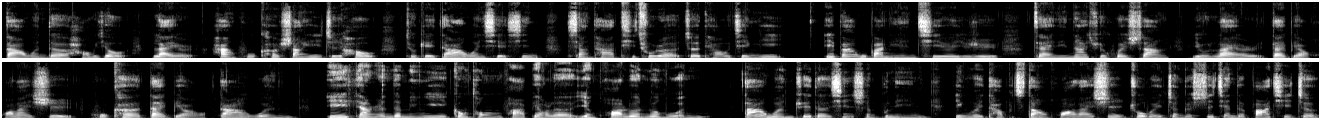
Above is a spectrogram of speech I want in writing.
达尔文的好友赖尔和胡克商议之后，就给达尔文写信，向他提出了这条建议。一八五八年七月一日，在林纳学会上，由赖尔代表华莱士，胡克代表达尔文，以两人的名义共同发表了演化论论文。达尔文觉得心神不宁，因为他不知道华莱士作为整个事件的发起者。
